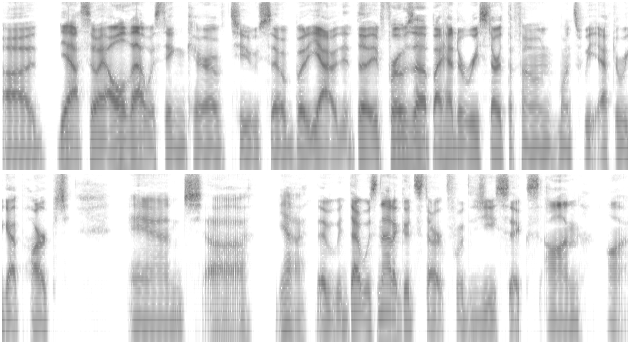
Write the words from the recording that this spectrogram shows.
uh, yeah, so I, all that was taken care of too. So, but yeah, the, it froze up. I had to restart the phone once we after we got parked, and uh, yeah, that, that was not a good start for the G6 on on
